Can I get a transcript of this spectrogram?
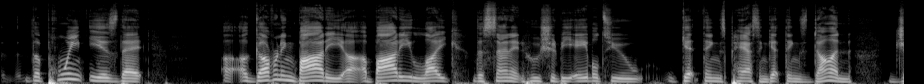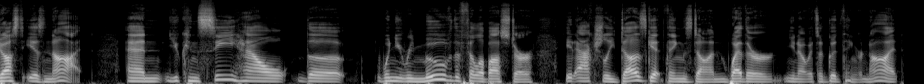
the point is that a governing body, a body like the Senate, who should be able to get things passed and get things done, just is not. And you can see how the when you remove the filibuster, it actually does get things done, whether you know it's a good thing or not.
